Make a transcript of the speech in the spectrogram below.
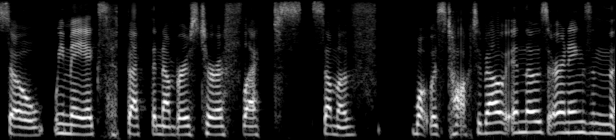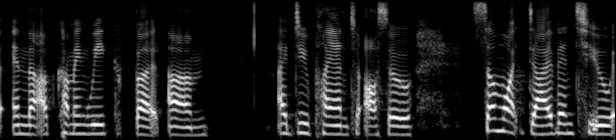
so we may expect the numbers to reflect some of what was talked about in those earnings in the, in the upcoming week. But um, I do plan to also somewhat dive into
